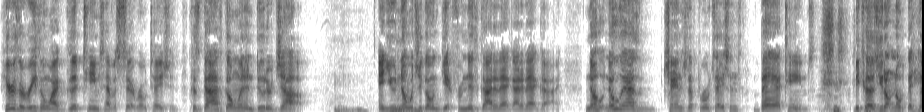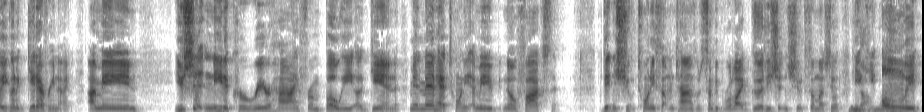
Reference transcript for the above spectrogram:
here's the reason why good teams have a set rotation. Because guys go in and do their job. Mm-hmm. And you know mm-hmm. what you're going to get from this guy to that guy to that guy. Know, know who has changed up the rotations? Bad teams. because you don't know what the hell you're going to get every night. I mean, you shouldn't need a career high from Bogey again. I mean, man had 20. I mean, no Fox didn't shoot 20 something times, which some people were like, good, he shouldn't shoot so much. He, no, he no. only,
